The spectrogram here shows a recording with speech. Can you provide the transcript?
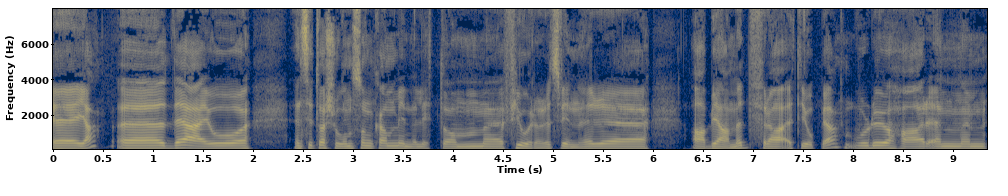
Eh, ja, det er jo en situasjon som kan minne litt om fjorårets vinner Abiy Ahmed fra Etiopia, hvor du har en,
